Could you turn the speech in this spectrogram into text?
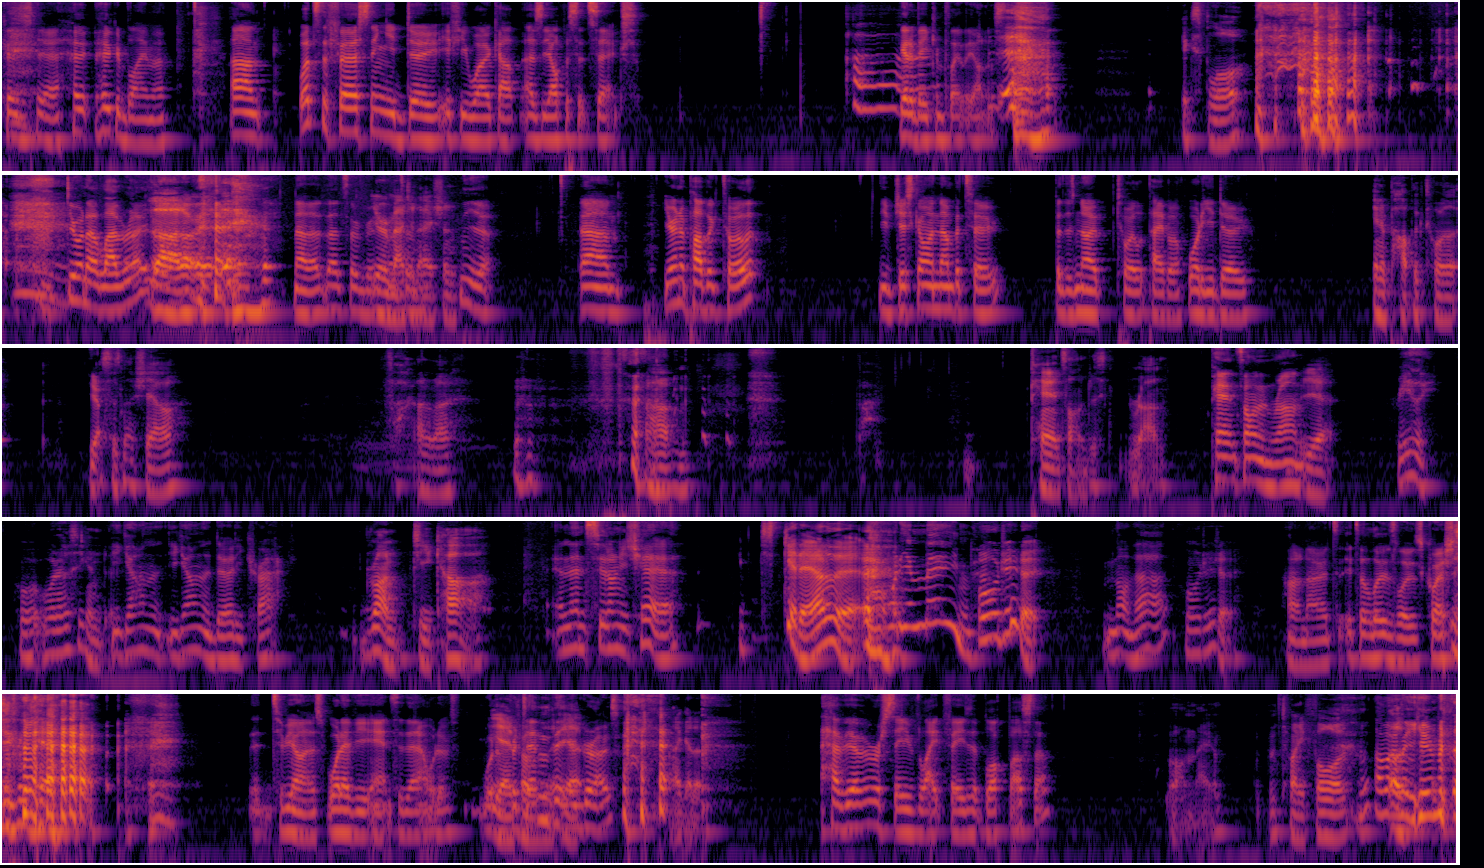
Because yeah, who who could blame her? Um, what's the first thing you'd do if you woke up as the opposite sex? You gotta be completely honest. Explore. Do you want to elaborate? No, not really. No, that, that's all good. Your That's all good. imagination. Yeah. Um, you're in a public toilet. You've just gone number two, but there's no toilet paper. What do you do? In a public toilet. Yeah. This is no shower. Fuck, I don't know. um. Pants on, just run. Pants on and run. Yeah. Really? What, what else are you gonna do? You go on the you go on the dirty crack, Run to your car. and then sit on your chair. Just get out of there. What do you mean? what would you do? Not that. What would you do? I don't know. It's it's a lose lose question. Yeah. to be honest, whatever you answered, then I would have would have Yeah, pretended probably, that yeah. you're gross. I get it. have you ever received late fees at Blockbuster? Oh mate, I'm, I'm 24. I'm Oh. only human.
